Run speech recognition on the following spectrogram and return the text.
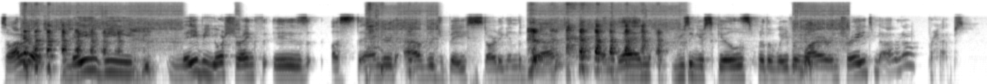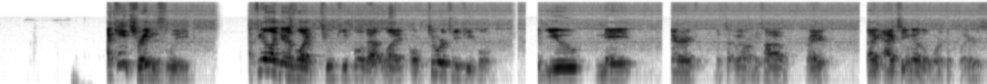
So I don't know. maybe maybe your strength is a standard average base starting in the draft, and then using your skills for the waiver wire and trades. I don't know. Perhaps. I can't trade in this league. I feel like there's like two people that like, or two or three people, you, Nate, Eric, Matab, right? Like actually know the worth of players.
